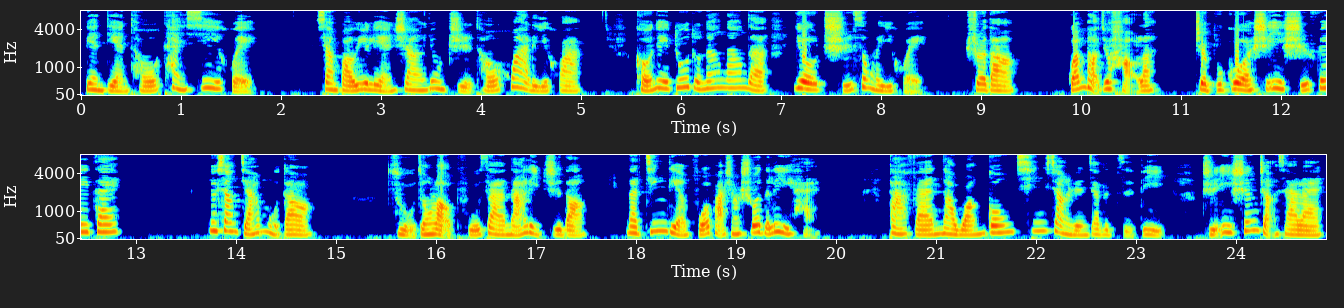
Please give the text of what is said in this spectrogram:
便点头叹息一回，向宝玉脸上用指头画了一画，口内嘟嘟囔囔的又持诵了一回，说道：“管饱就好了，这不过是一时非灾。”又向贾母道：“祖宗老菩萨哪里知道？”那经典佛法上说的厉害，大凡那王公倾向人家的子弟，只一生长下来，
